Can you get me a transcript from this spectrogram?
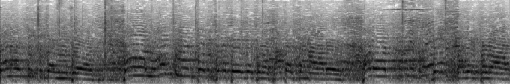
পেনাল্টি কিকের নির্দেশ বল ওয়ান সাতাশ নম্বরের ভরত কাজের খেলোয়াড়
